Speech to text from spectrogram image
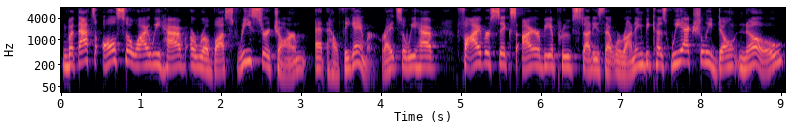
But that's also why we have a robust research arm at Healthy Gamer, right? So we have five or six IRB approved studies that we're running because we actually don't know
